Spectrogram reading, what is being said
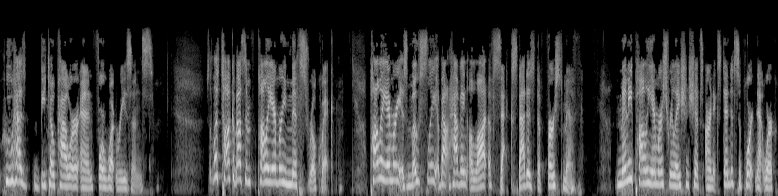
who has veto power and for what reasons? So let's talk about some polyamory myths real quick. Polyamory is mostly about having a lot of sex. That is the first myth Many polyamorous relationships are an extended support network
